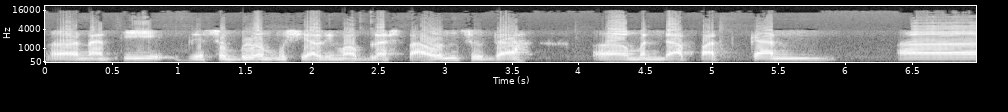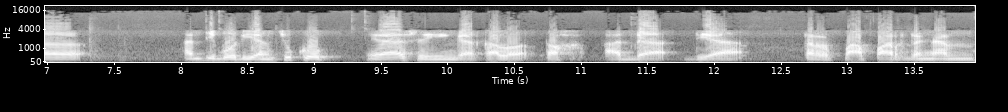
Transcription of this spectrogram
eh, nanti ya, sebelum usia 15 tahun sudah eh, mendapatkan eh, antibodi yang cukup ya sehingga kalau toh ada dia terpapar dengan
